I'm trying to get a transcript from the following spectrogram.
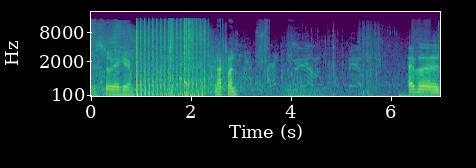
They're still right here. Knocked one. I have a.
